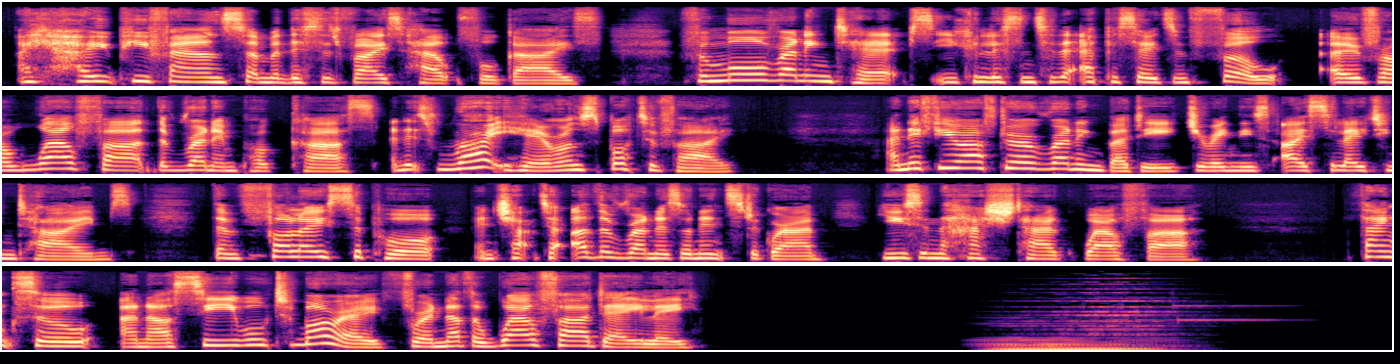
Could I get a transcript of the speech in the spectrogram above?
I hope you found some of this advice helpful, guys. For more running tips, you can listen to the episodes in full over on Wellfar, the running podcast, and it's right here on Spotify. And if you're after a running buddy during these isolating times, then follow, support, and chat to other runners on Instagram using the hashtag Wellfar. Thanks all, and I'll see you all tomorrow for another Wellfar Daily.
